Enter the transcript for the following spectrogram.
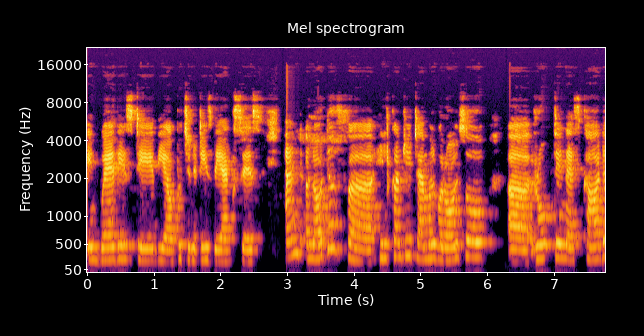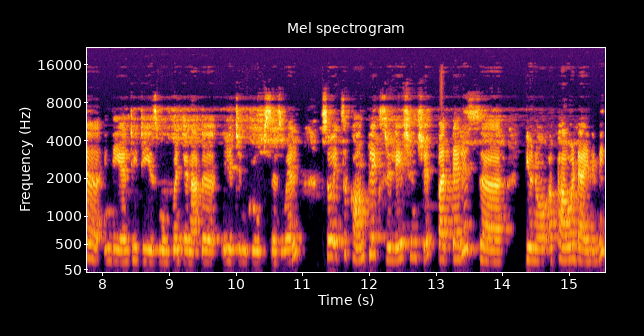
in where they stay, the opportunities they access. And a lot of uh, hill country Tamil were also uh, roped in as cadre in the LTT's movement and other militant groups as well. So it's a complex relationship, but there is uh, you know, a power dynamic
